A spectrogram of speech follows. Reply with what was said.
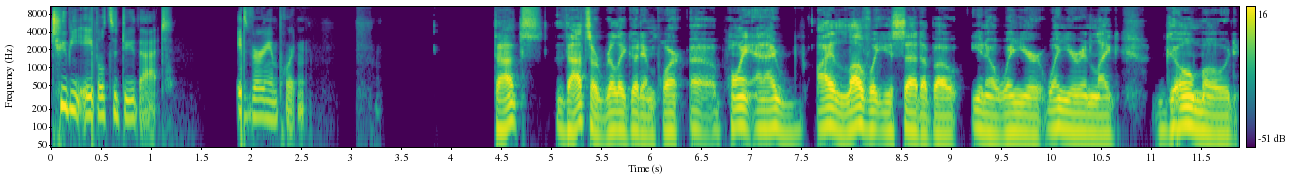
to be able to do that is very important. That's that's a really good import, uh, point, and I I love what you said about you know when you're when you're in like go mode,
